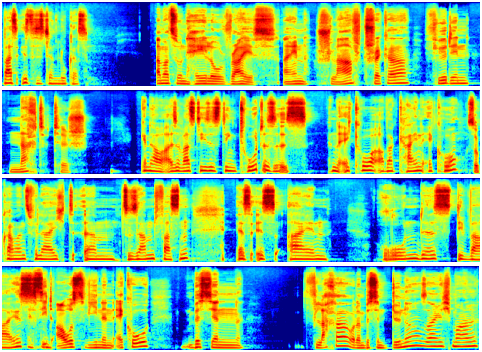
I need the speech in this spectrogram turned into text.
Was ist es denn, Lukas? Amazon Halo Rise, ein Schlaftracker für den Nachttisch. Genau, also was dieses Ding tut, es ist ein Echo, aber kein Echo. So kann man es vielleicht ähm, zusammenfassen. Es ist ein rundes Device. Es sieht aus wie ein Echo, ein bisschen flacher oder ein bisschen dünner, sage ich mal,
